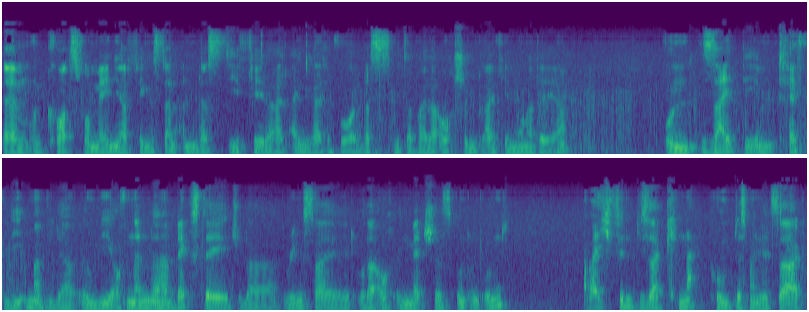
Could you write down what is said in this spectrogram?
Ähm, und kurz vor Mania fing es dann an, dass die Feder halt eingeleitet wurde. Das ist mittlerweile auch schon drei, vier Monate her. Und seitdem treffen die immer wieder irgendwie aufeinander, Backstage oder Ringside oder auch in Matches und und und. Aber ich finde, dieser Knackpunkt, dass man jetzt sagt,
